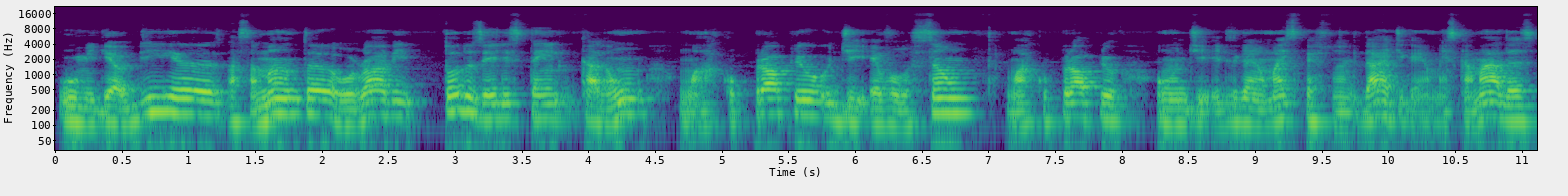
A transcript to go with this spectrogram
o Miguel Dias, a Samantha, o Robbie, todos eles têm cada um um arco próprio de evolução, um arco próprio onde eles ganham mais personalidade, ganham mais camadas,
